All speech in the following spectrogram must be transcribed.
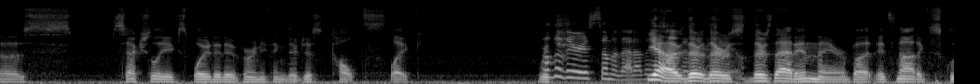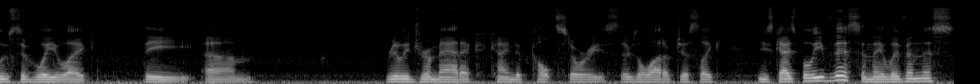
uh, s- sexually exploitative or anything. They're just cults, like. Which, Although there is some of that other. yeah, stuff in there there there's too. there's that in there, but it's not exclusively like the um, really dramatic kind of cult stories. There's a lot of just like these guys believe this and they live in this.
